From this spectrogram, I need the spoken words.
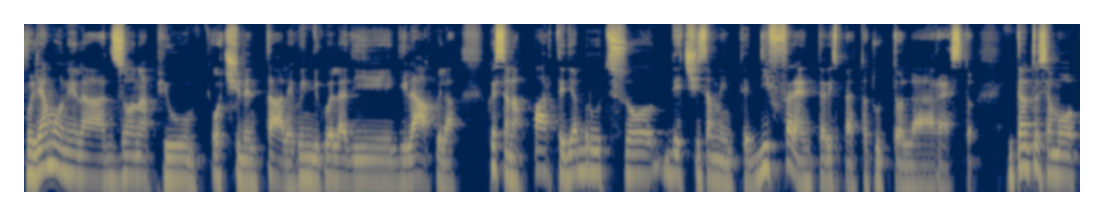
Voliamo nella zona più occidentale, quindi quella di, di, L'Aquila. Questa è una parte di Abruzzo decisamente differente rispetto a tutto il resto. Intanto siamo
